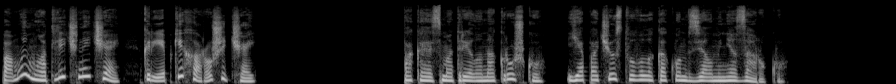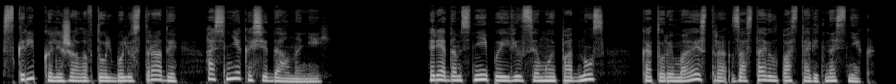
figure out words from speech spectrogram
По-моему, отличный чай, крепкий, хороший чай. Пока я смотрела на кружку, я почувствовала, как он взял меня за руку. Скрипка лежала вдоль балюстрады, а снег оседал на ней. Рядом с ней появился мой поднос, который маэстро заставил поставить на снег.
